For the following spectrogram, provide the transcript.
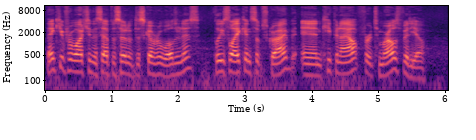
Thank you for watching this episode of Discover Wilderness. Please like and subscribe and keep an eye out for tomorrow's video.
